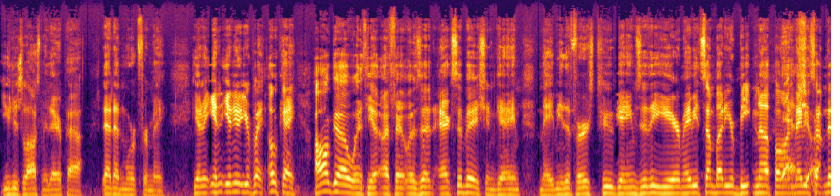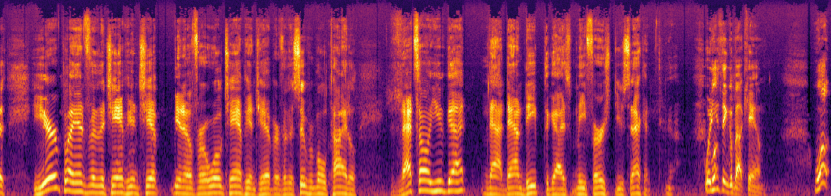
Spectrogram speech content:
You just lost me there, pal. That doesn't work for me. You know, you- you- you're playing. Okay, I'll go with you if it was an exhibition game. Maybe the first two games of the year. Maybe it's somebody you're beating up on. Yeah, maybe it's sure. something that you're playing for the championship. You know, for a world championship or for the Super Bowl title. That's all you got. Now down deep, the guy's me first, you second, Yeah. What do you think about Cam? Well,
